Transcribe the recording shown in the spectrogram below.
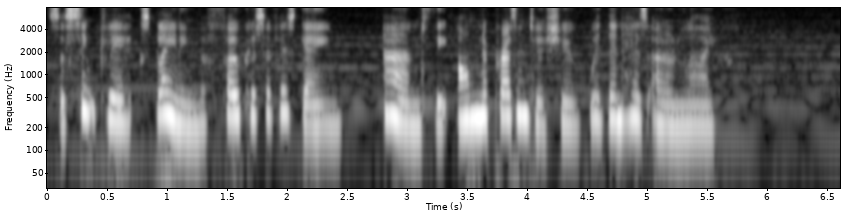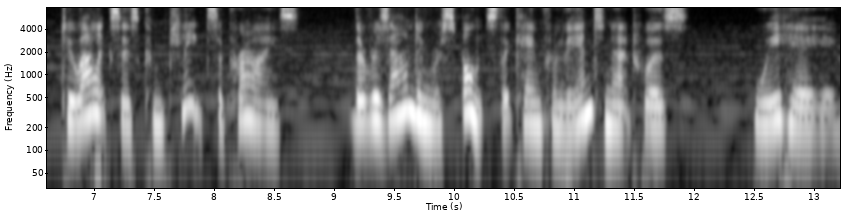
succinctly explaining the focus of his game and the omnipresent issue within his own life. To Alex's complete surprise, the resounding response that came from the internet was, We hear you,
